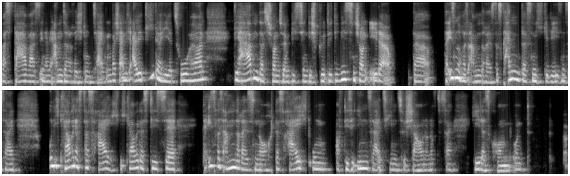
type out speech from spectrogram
was da was in eine andere Richtung zeigt. Und wahrscheinlich alle, die da hier zuhören, die haben das schon so ein bisschen gespürt. Die, wissen schon, eh, da, da, da ist noch was anderes. Das kann das nicht gewesen sein. Und ich glaube, dass das reicht. Ich glaube, dass diese da ist was anderes noch. Das reicht, um auf diese Insights hinzuschauen und auf zu sagen, hey, das kommt. Und äh,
